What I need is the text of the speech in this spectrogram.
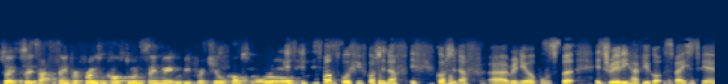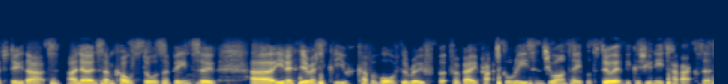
so, so is that the same for a frozen cold store in the same way it would be for a chilled cold store, or It's, it's possible if you've got enough if you've got enough uh, renewables, but it's really have you got the space to be able to do that? I know in some cold stores I've been to, uh, you know, theoretically you could cover more of the roof, but for very practical reasons you aren't able to do it because you need to have access,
